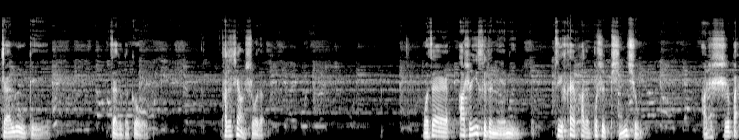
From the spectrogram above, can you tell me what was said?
摘录给在座的各位。他是这样说的：我在二十一岁的年龄。最害怕的不是贫穷，而是失败。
